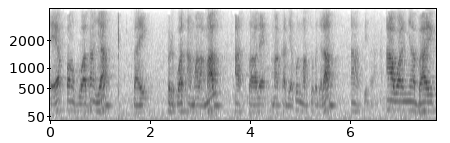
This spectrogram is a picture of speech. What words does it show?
ya perbuatan yang baik, berbuat amal-amal as-saleh, maka dia pun masuk ke dalam api. Awalnya baik,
